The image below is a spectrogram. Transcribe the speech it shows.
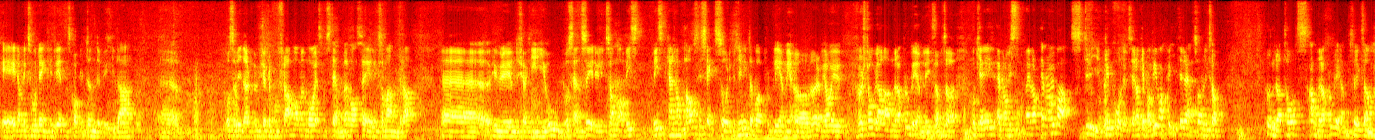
är de liksom ordentligt vetenskapligt underbyggda? Eh, och så vidare för att försöka få fram ja, men vad är det som stämmer. Vad säger liksom andra? Eh, hur är undersökningen gjord? Och sen så är det ju liksom, ja, visst, visst kanske en paus i sex år. Det betyder inte att våra problem är över. Vi har ju, först har vi alla andra problem liksom. Så okej, även, om vi, även, även om vi bara stryker koldioxiden, okej, bara vi bara skiter i den så har vi liksom hundratals andra problem. Så liksom,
